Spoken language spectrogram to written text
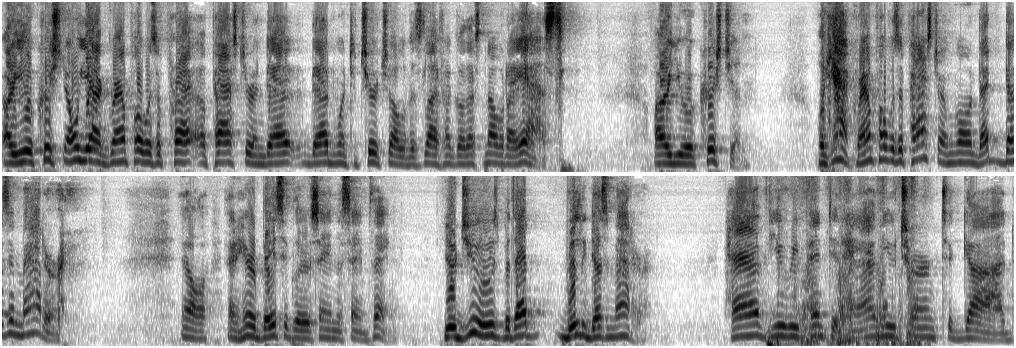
are you a Christian? Oh yeah, Grandpa was a, pra- a pastor and dad, dad went to church all of his life. I go, that's not what I asked. Are you a Christian? Well, yeah, Grandpa was a pastor. I'm going, that doesn't matter. You know, and here basically they're saying the same thing. You're Jews, but that really doesn't matter. Have you repented? Have you turned to God?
